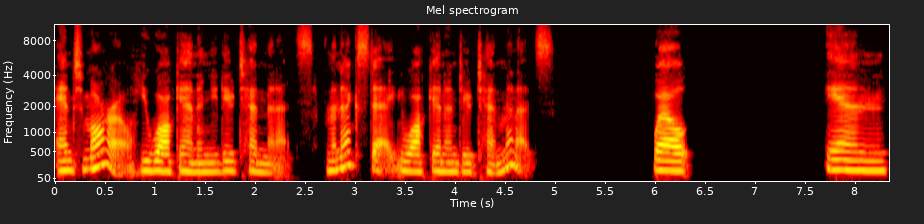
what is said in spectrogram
and tomorrow you walk in and you do 10 minutes. And the next day you walk in and do 10 minutes. Well, in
